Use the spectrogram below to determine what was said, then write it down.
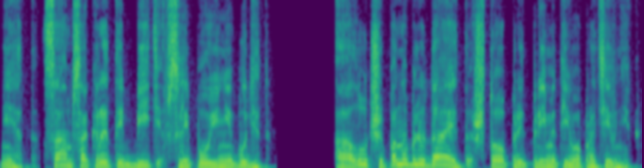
Нет, сам сокрытый бить вслепую не будет, а лучше понаблюдает, что предпримет его противник.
